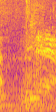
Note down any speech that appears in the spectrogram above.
Yeah.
